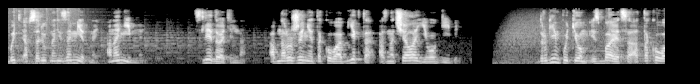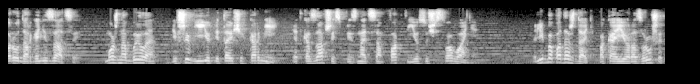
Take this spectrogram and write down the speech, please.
Быть абсолютно незаметной, анонимной. Следовательно, обнаружение такого объекта означало его гибель. Другим путем избавиться от такого рода организации можно было, лишив ее питающих корней и отказавшись признать сам факт ее существования. Либо подождать, пока ее разрушит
